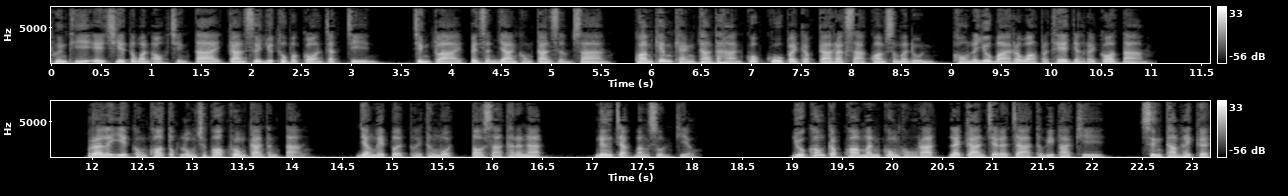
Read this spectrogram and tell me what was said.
พื้นที่เอเชียตะวันออกเฉียงใต้การซื้อยุทโธปกรณ์จากจีน จึงกลายเป็นสัญญาณของการเสริมสร้าง ความเข้มแข็งทางทหารควบคู่ไปกับการรักษาความสมดุลของนโยบายระหว่างประเทศอย่างไรก็ตาม รายละเอียดของข้อตกลงเฉพาะโครงการต่างๆ ยังไม่เปิดเผยทั้งหมดต่อสาธารณะ เนื่องจากบางส่วนเกี่ยวโยข้องกับความมั่นคงของรัฐ และการเจรจาทวิภาคี ซึ่งทำให้เกิด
